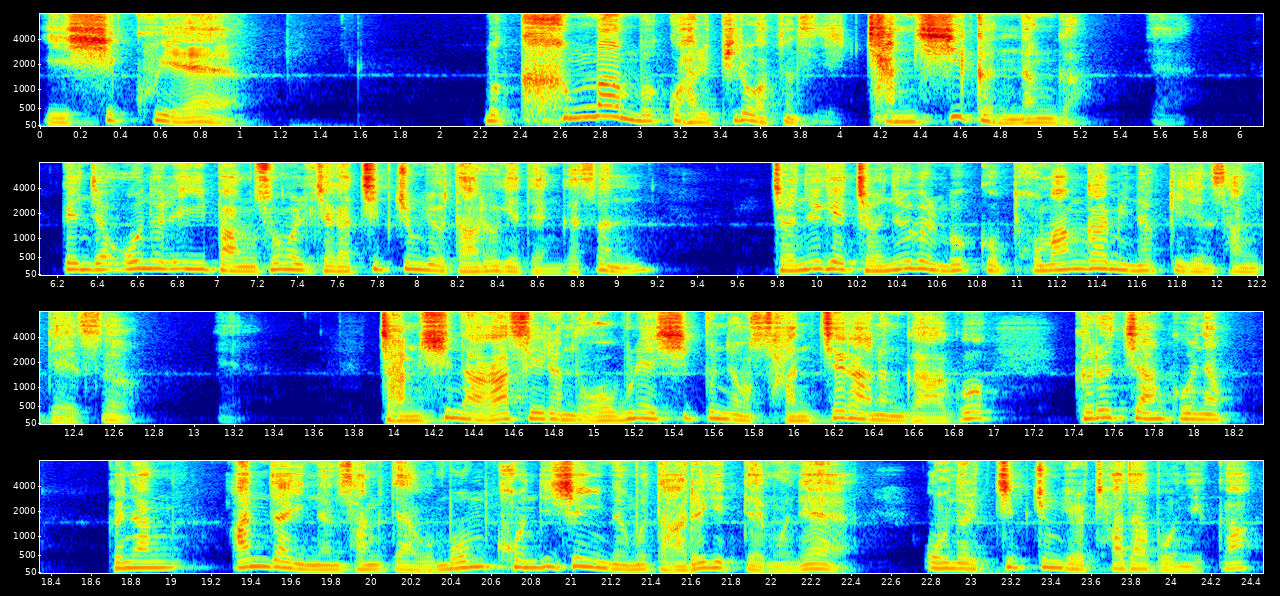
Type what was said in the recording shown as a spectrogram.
이 식후에 뭐 큰맘 먹고 할 필요가 없습니다. 잠시 걷는 거. 예. 그 이제 오늘 이 방송을 제가 집중적으로 다루게 된 것은 저녁에 저녁을 먹고 포만감이 느껴진 상태에서 예. 잠시 나가서 이런 5분에 10분 정도 산책하는 거하고 그렇지 않고 그냥 그냥 앉아 있는 상태하고 몸 컨디션이 너무 다르기 때문에 오늘 집중적으로 찾아보니까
